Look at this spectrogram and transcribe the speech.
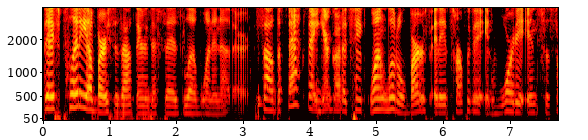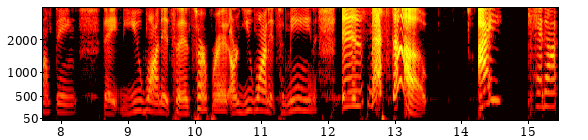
there's plenty of verses out there that says love one another. So the fact that you're going to take one little verse and interpret it and word it into something that you want it to interpret or you want it to mean is messed up. I cannot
